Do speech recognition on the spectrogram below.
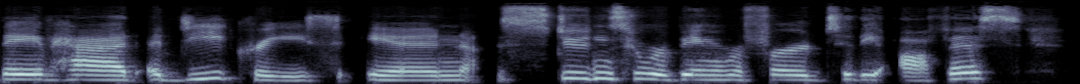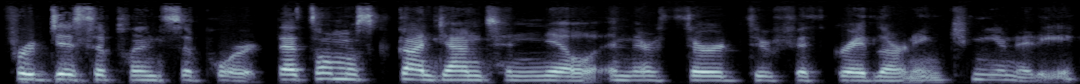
They've had a decrease in students who are being referred to the office for discipline support. That's almost gone down to nil in their third through fifth grade learning community.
